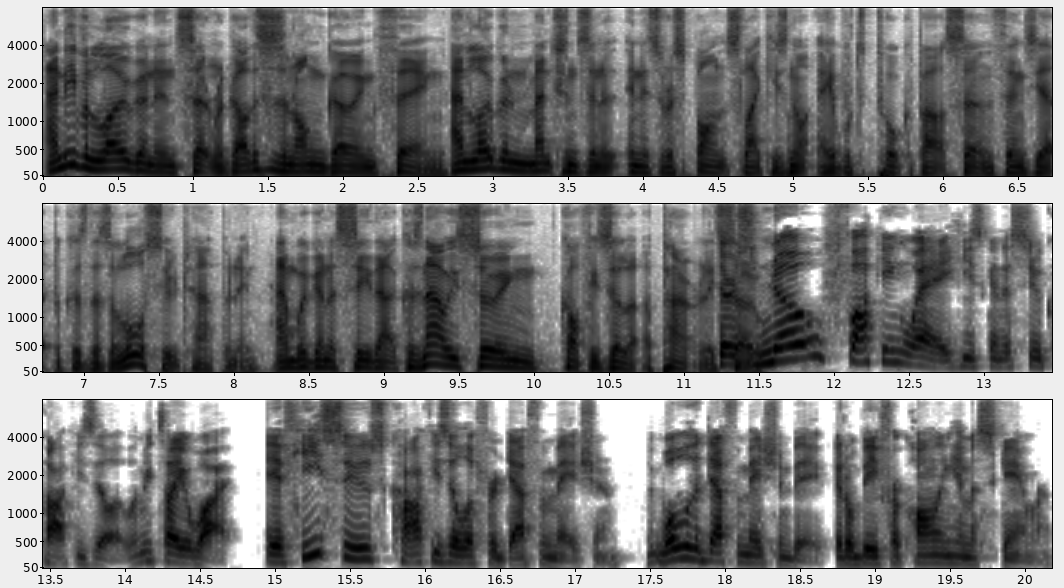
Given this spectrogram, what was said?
and even Logan in certain regard. This is an ongoing thing, and Logan mentions in in his response like he's not able to talk about certain things yet because there's a lawsuit happening, and we're going to see that because now he's suing CoffeeZilla apparently. There's so no fucking way he's going to sue CoffeeZilla. Let me tell you why. If he sues CoffeeZilla for defamation, what will the defamation be? It'll be for calling him a scammer.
